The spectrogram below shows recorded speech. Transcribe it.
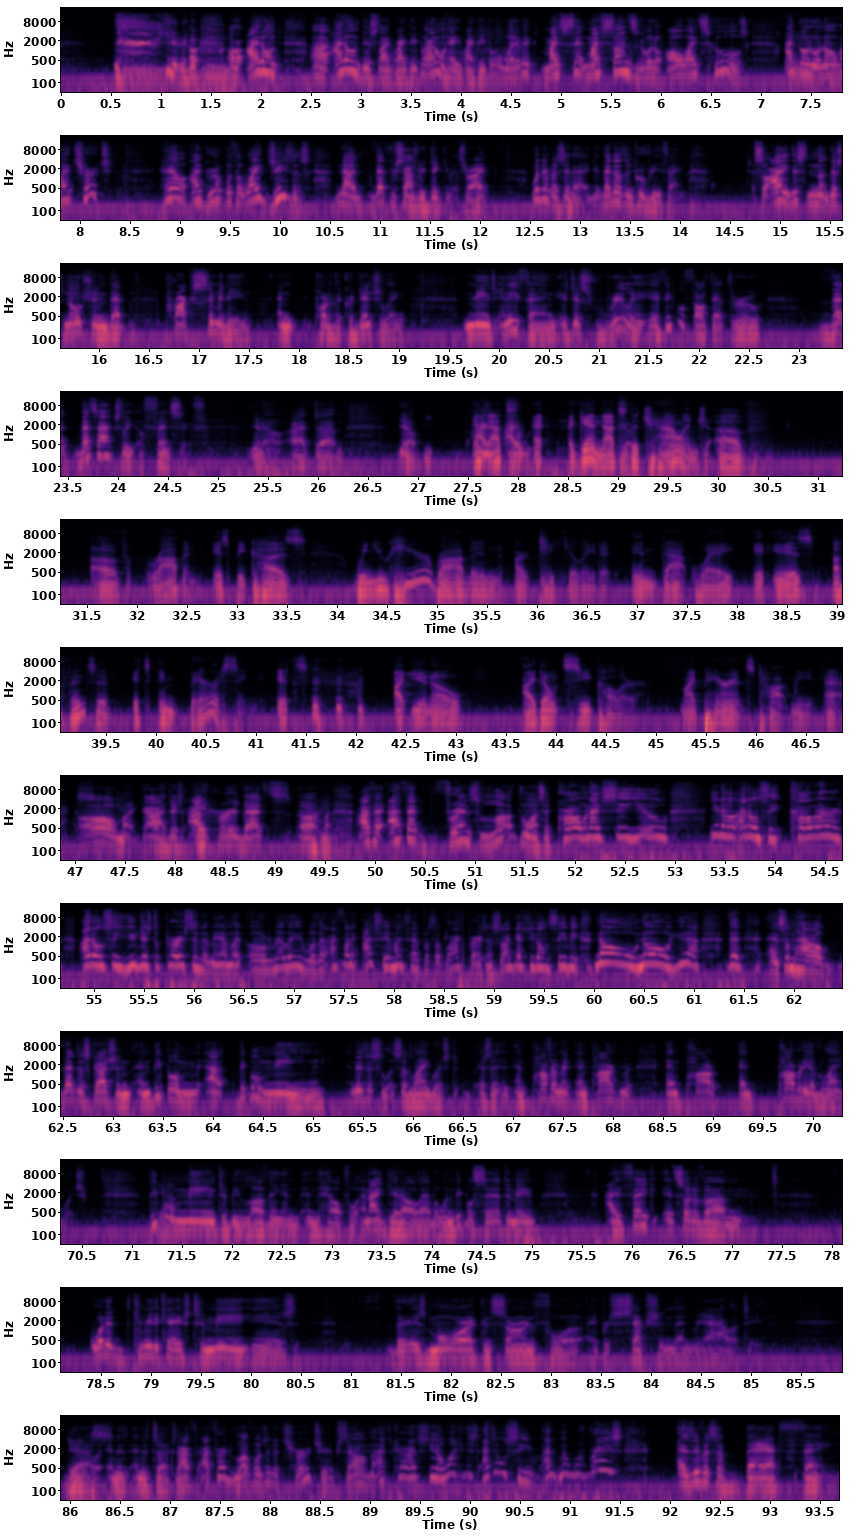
you know, or I don't, uh, I don't dislike white people. I don't hate white people. Whatever. My son, my sons go to all white schools. I go to an all white church. Hell, I grew up with a white Jesus. Now that sounds ridiculous, right? Would never say that. That doesn't prove anything. So I this this notion that proximity and part of the credentialing means anything is just really if people thought that through, that that's actually offensive. You know, at um, you know, and I- that's I- again that's the challenge of of Robin is because when you hear Robin articulated in that way, it is offensive. It's embarrassing. It's I you know, I don't see color. My parents taught me X. Oh my God! Just, I've It- heard that. Oh my, I've had, I've had friends, loved ones say, "Carl, when I see you, you know, I don't see color. I don't see you just a person to me." I'm like, "Oh, really? Well, I funny. I see myself as a black person, so I guess you don't see me. No, no, you're not." That and somehow that discussion and people, uh, people mean, and this is it's a language, it's an empowerment, empowerment, empower, and poverty of language. People Yeah. mean to be loving and, and helpful, and I get all that. But when people say that to me, I think it's sort of um, what it communicates to me is there is more concern for a perception than reality. You know, Yes. and it's, and it's because I've, I've heard loved ones in the church here say, "Oh, man, I, I just you know what, I, just, I don't see I race as if it's a bad thing,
